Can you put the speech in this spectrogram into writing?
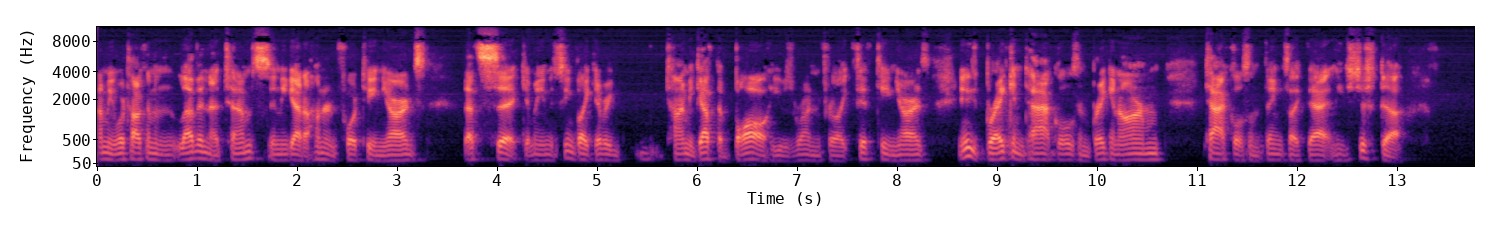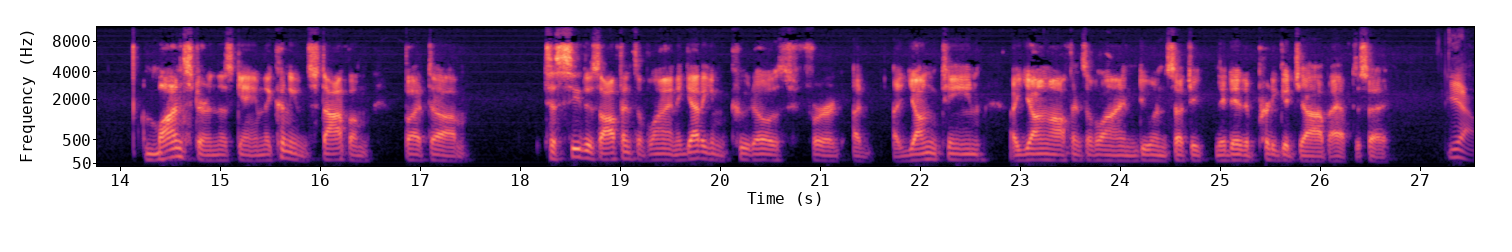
I mean, we're talking 11 attempts and he got 114 yards. That's sick. I mean, it seemed like every time he got the ball, he was running for like 15 yards. And he's breaking tackles and breaking arm tackles and things like that. And he's just a, monster in this game. They couldn't even stop him. But um, to see this offensive line, they got to give him kudos for a, a young team, a young offensive line doing such a. They did a pretty good job, I have to say. Yeah,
